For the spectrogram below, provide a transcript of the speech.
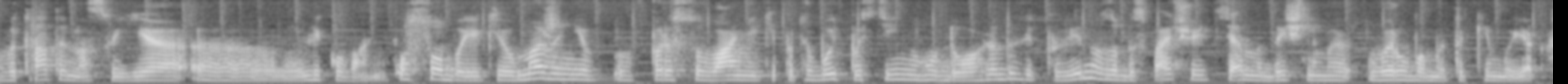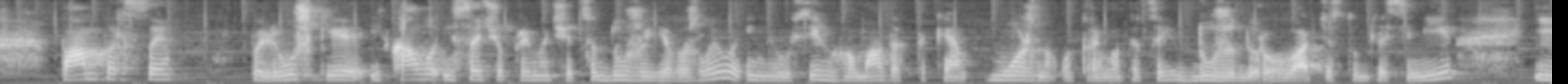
витрати на своє е, лікування. Особи, які обмежені в в пересуванні, які потребують постійного догляду, відповідно забезпечуються медичними виробами, такими як памперси. Пелюшки і кало і сечоприймачі це дуже є важливо, і не у всіх громадах таке можна отримати. Це є дуже дороговартісно для сім'ї, і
